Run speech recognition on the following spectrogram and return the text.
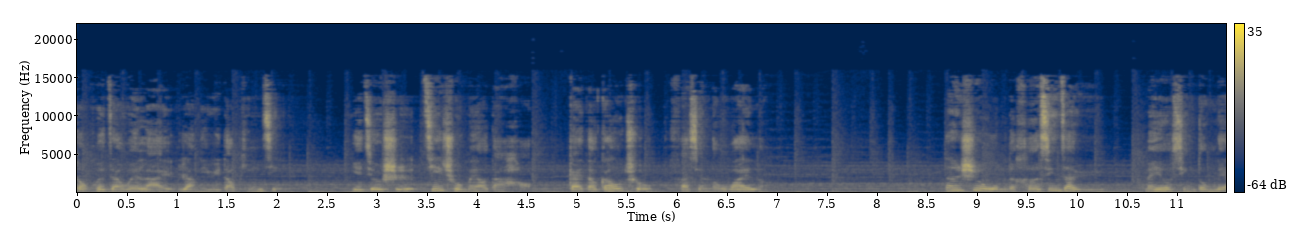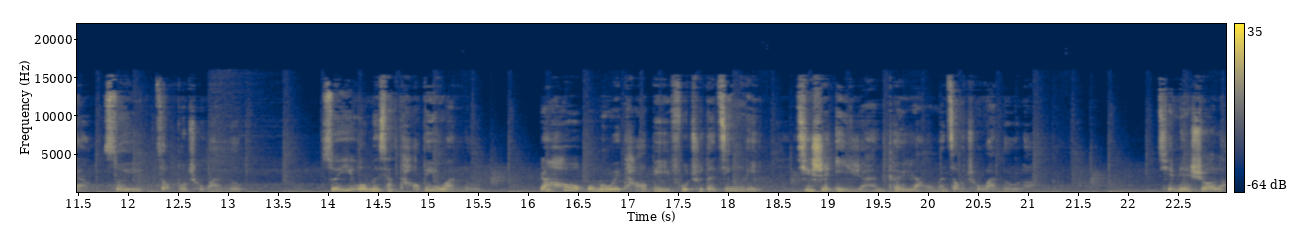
都会在未来让你遇到瓶颈，也就是基础没有打好，盖到高处发现楼歪了。但是我们的核心在于没有行动量，所以走不出弯路，所以我们想逃避弯路，然后我们为逃避付出的精力，其实已然可以让我们走出弯路了。前面说了。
